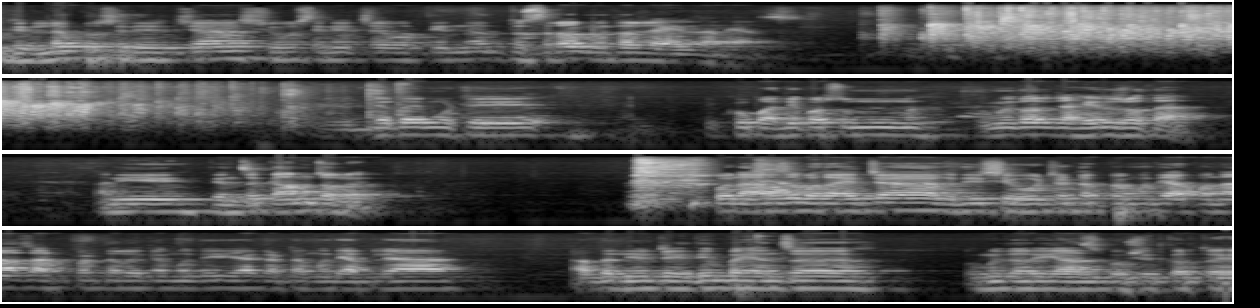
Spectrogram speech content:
जिल्हा परिषदेच्या शिवसेनेच्या वतीनं दुसरा उमेदवार जाहीर झाला आज. विद्याताई मोठे खूप आधीपासून उमेदवार जाहीरच होता आणि त्यांचं काम चालू आहे. पण अर्ज भरायच्या अगदी शेवटच्या टप्प्यामध्ये आपण आज आटपाड तालुक्यामध्ये या गटामध्ये आपल्या आदरणीय जयदीप भाई यांचं उमेदवारी आज घोषित करतोय.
